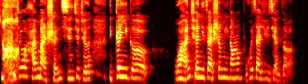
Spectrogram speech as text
就还蛮神奇。就觉得你跟一个完全你在生命当中不会再遇见的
